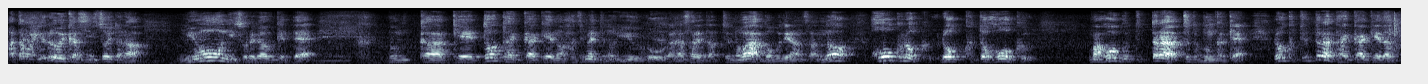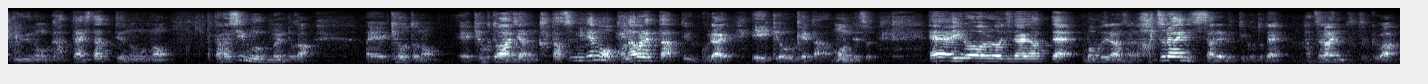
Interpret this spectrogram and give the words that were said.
頭緩い歌詞にしといたら妙にそれが受けて文化系と体育会系の初めての融合がなされたっていうのはボブ・ディランさんのフォークロックロックとフォーク。まあフォークって言ったらちょっと文化系。ロックって言ったら体育会系だっていうのを合体したっていうのの新しいムーブメントがえー、京都の、えー、極東アジアの片隅でも行われたっていうぐらい影響を受けたもんです、えー、いろいろ時代があってボブ・ディランさんが初来日されるっていうことで初来日の時は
